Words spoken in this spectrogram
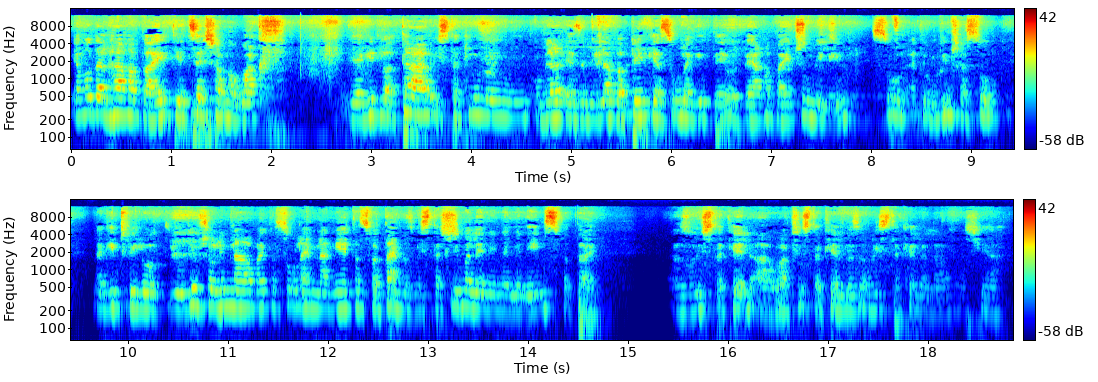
יעמוד על הר הבית, יצא שם וואקף, ויגיד לו, אתה, יסתכלו לו אם הוא אומר איזה מילה בפה, כי אסור להגיד בהר הבית שום מילים, אסור, אתם יודעים שאסור להגיד תפילות. יהודים שעולים להר הבית אסור להם להניע את השפתיים, אז מסתכלים עליהם אם הם מניעים שפתיים. אז הוא יסתכל, הוואקף יסתכל וזה, הוא יסתכל עליו, משיח.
